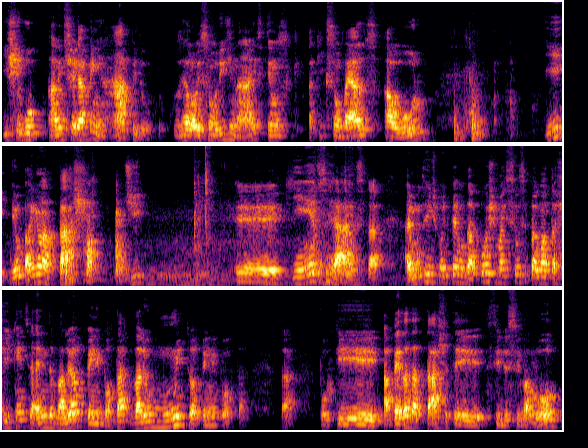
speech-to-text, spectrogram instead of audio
e chegou, além de chegar bem rápido, os relógios são originais, tem uns aqui que são banhados a ouro. E eu paguei uma taxa de é, 500 reais, tá? Aí muita gente pode perguntar, poxa, mas se você pagou uma taxa de 500 reais, ainda valeu a pena importar? Valeu muito a pena importar? Porque apesar da taxa ter sido esse valor,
